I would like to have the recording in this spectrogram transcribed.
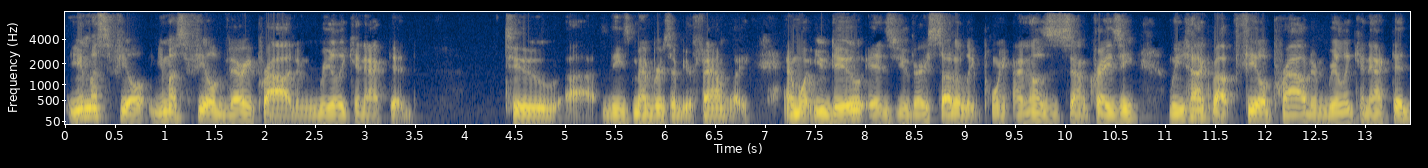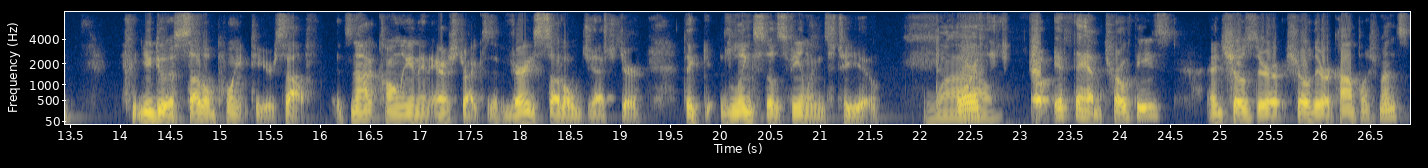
you must feel you must feel very proud and really connected to uh, these members of your family. And what you do is you very subtly point. I know this sounds crazy. When you talk about feel proud and really connected, you do a subtle point to yourself. It's not calling in an airstrike. It's a very subtle gesture that links those feelings to you. Wow. Or if, if they have trophies, and shows their show their accomplishments,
